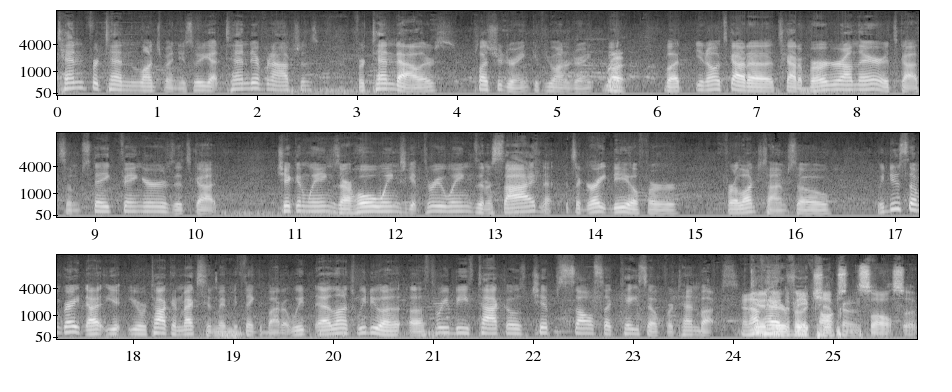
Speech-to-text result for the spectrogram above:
10 for 10 lunch menu. So you got 10 different options for ten dollars plus your drink if you want to drink. But, Right. But you know, it's got a it's got a burger on there. It's got some steak fingers. It's got chicken wings. Our whole wings. You get three wings and a side. It's a great deal for for lunchtime. So We do some great. Uh, you, you were talking Mexican, made me think about it. We at lunch we do a, a three beef tacos, chips, salsa, queso for ten bucks. And I've Get had here the for the beef chips and salsa.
